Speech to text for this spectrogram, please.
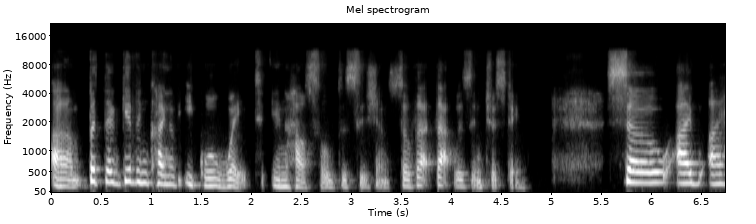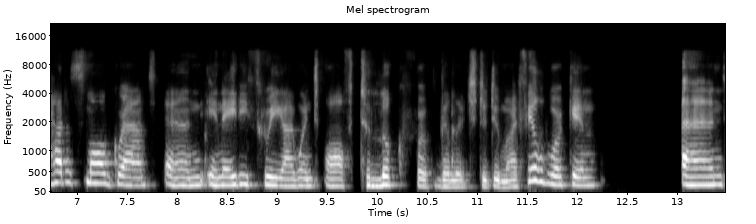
Um, but they're given kind of equal weight in household decisions. So that, that was interesting. So I, I had a small grant and in 83, I went off to look for a village to do my field work in. And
